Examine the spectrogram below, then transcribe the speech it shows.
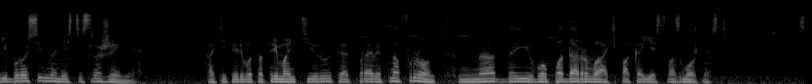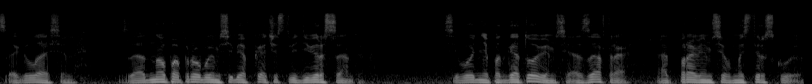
и бросили на месте сражения. А теперь вот отремонтируют и отправят на фронт. Надо его подорвать, пока есть возможность. Согласен. Заодно попробуем себя в качестве диверсантов. Сегодня подготовимся, а завтра отправимся в мастерскую.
